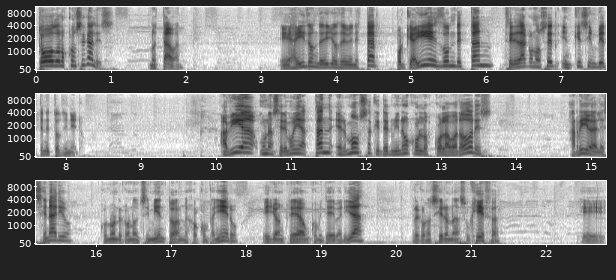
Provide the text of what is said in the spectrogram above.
todos los concejales. No estaban. Es ahí donde ellos deben estar, porque ahí es donde están, se le da a conocer en qué se invierten estos dineros. Había una ceremonia tan hermosa que terminó con los colaboradores arriba del escenario, con un reconocimiento al mejor compañero. Ellos han creado un comité de variedad, reconocieron a su jefa eh,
